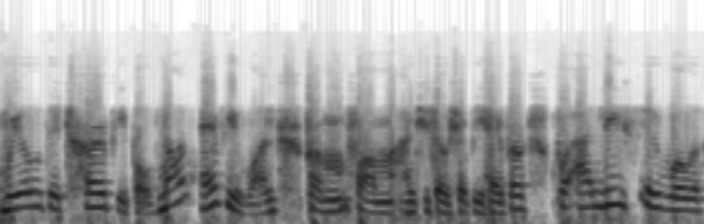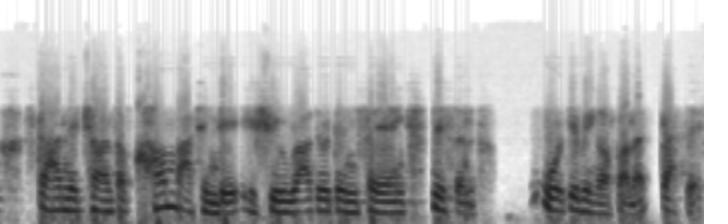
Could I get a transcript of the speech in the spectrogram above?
will deter people, not everyone, from, from antisocial behaviour, but at least it will stand a chance of combating the issue rather than saying, listen, we're giving up on it. That's it.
